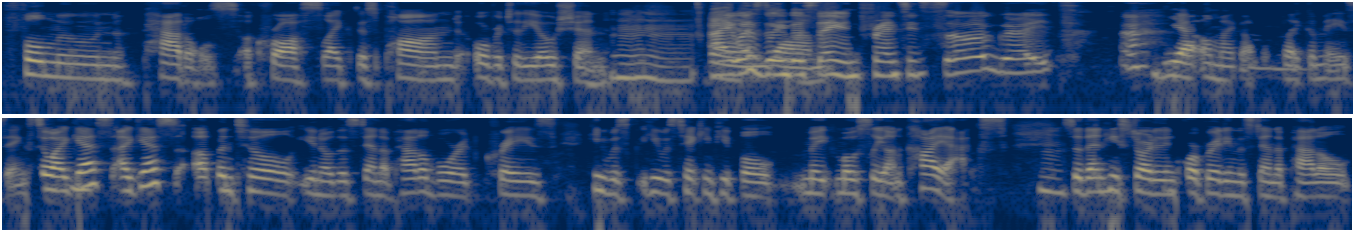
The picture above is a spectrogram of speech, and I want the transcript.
full moon paddles across like this pond over to the ocean Mm. I was and doing the um, same in France. It's so great. Yeah, oh my God, it's like amazing. So I guess I guess up until, you know, the stand-up paddleboard craze, he was he was taking people mostly on kayaks. Mm. So then he started incorporating the stand-up paddle,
